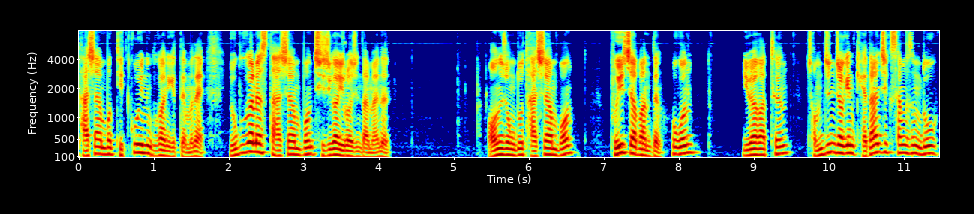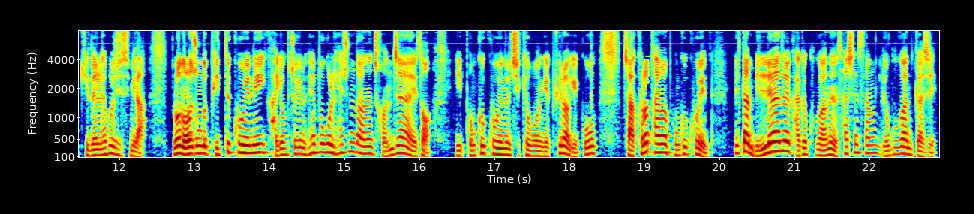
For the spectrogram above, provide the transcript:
다시 한번 딛고 있는 구간이기 때문에 이 구간에서 다시 한번 지지가 이루어진다면은 어느 정도 다시 한번 V자 반등 혹은 이와 같은 점진적인 계단식 상승도 기대를 해볼 수 있습니다. 물론 어느 정도 비트코인이 가격적인 회복을 해준다는 전제하에서 이 봉크코인을 지켜보는 게 필요하겠고 자 그렇다면 봉크코인 일단 밀려야 될 가격 구간은 사실상 요 구간까지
